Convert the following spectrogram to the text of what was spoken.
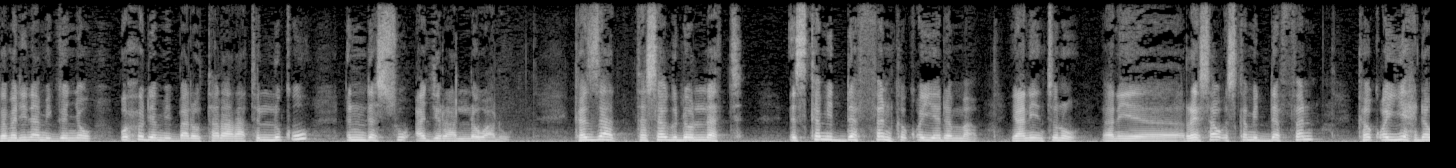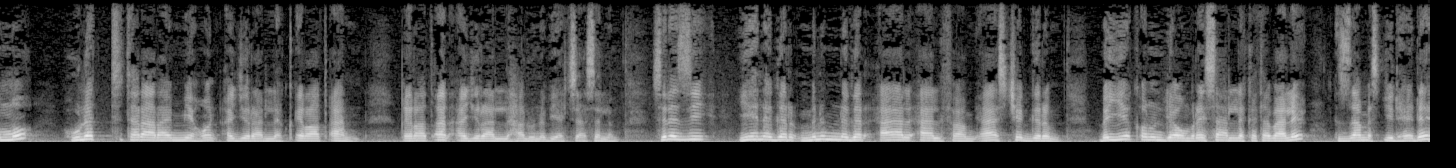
በመዲና የሚገኘው ኡሑድ የሚባለው ተራራ ትልቁ እንደሱ አጅር አለው አሉ። ከዛ ተሰግዶለት እስከሚደፈን ከቆየ ደማ ያኒ እንትኑ ሬሳው እስከሚደፈን ከቆየህ ደግሞ ሁለት ተራራ የሚሆን አጅር አለህ ቂራጣን ቂራጣን አጅር አለህ አሉ ነቢያችን ሰለም ስለዚህ ይህ ነገር ምንም ነገር አያልፋም አያስቸግርም በየቀኑ እንዲያውም ሬሳ አለ ከተባለ እዛ መስጅድ ሄደህ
